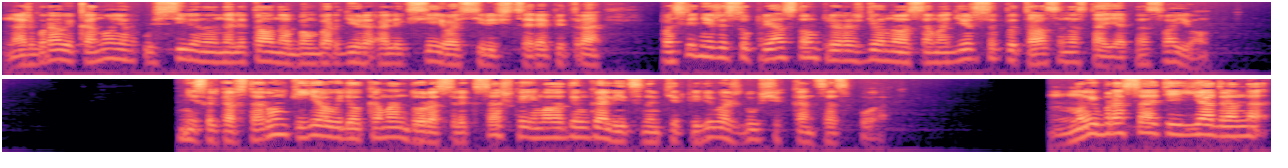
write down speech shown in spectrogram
Наш бравый канонер усиленно налетал на бомбардира Алексея Васильевича царя Петра, последний же с упрямством прирожденного самодержца пытался настоять на своем. Несколько в сторонке я увидел командора с Алексашкой и молодым Голицыным, терпеливо ждущих конца спора. «Ну и бросайте ядра на...»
